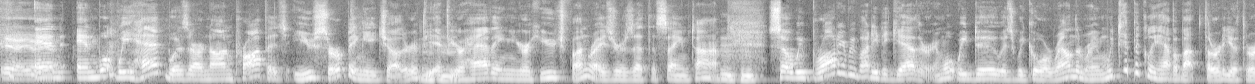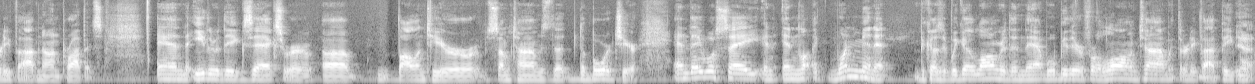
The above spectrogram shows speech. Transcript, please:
Yeah, yeah, and and what we had was our nonprofits usurping each other if, you, if you're having your huge fundraisers at the same time. So we brought everybody together, and what we do is we go around the room. We typically have about 30 or 35 nonprofits, and either the execs or uh, volunteer or sometimes the, the board chair. And they will say in, in like one minute, because if we go longer than that, we'll be there for a long time with 35 people. Yeah.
